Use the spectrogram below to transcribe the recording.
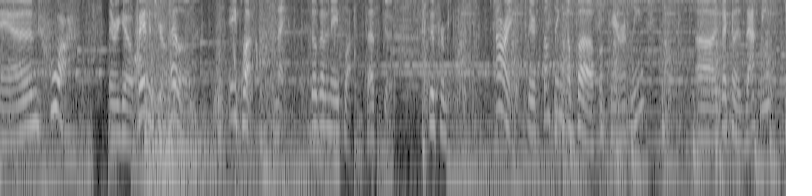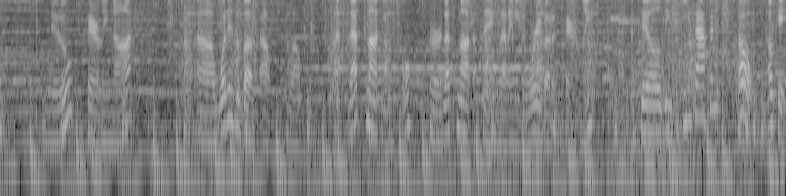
And whooah! There we go. Bandage girl, hello. A plus. Nice. I still got an A plus. That's good. Good for me. Alright, there's something above, apparently. Uh, is that gonna zap me? No, apparently not. Uh, what is above? Oh, well, that, that's not useful. Or that's not a thing that I need to worry about, apparently. Until these keys happen. Oh, okay.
